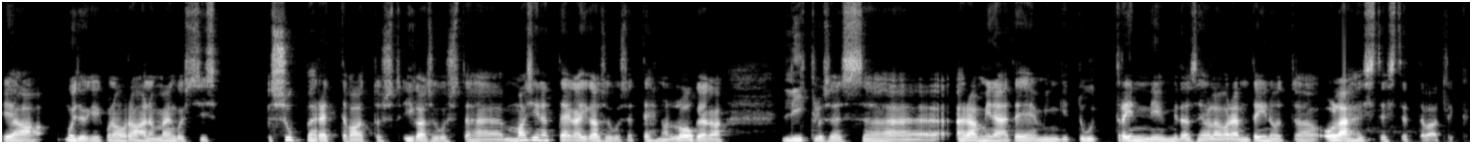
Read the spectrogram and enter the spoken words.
ja muidugi, kuna uraan on mängus, siis super ettevaatust igasuguste masinatega, igasuguse tehnoloogiaga liikluses ära mine, tee mingit uut trenni, mida sa ei ole varem teinud, ole hästi-hästi ettevaatlik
